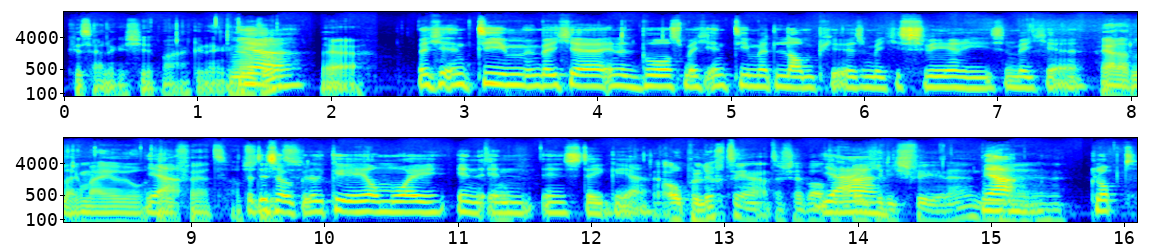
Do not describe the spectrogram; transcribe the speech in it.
gezellige shit maken, denk ik. Ja, Ja. Beetje intiem, een beetje in het bos, een beetje intiem met lampjes, een beetje sferisch, een beetje... ja, dat lijkt mij heel, Ja, heel vet. Dat, is ook, absoluut. dat kun je heel mooi in, in, insteken, ja. Openluchttheaters hebben altijd Ja. een beetje die sfeer, hè? Die, Ja. eh, Klopt.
